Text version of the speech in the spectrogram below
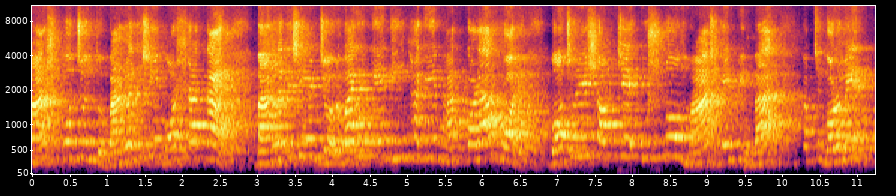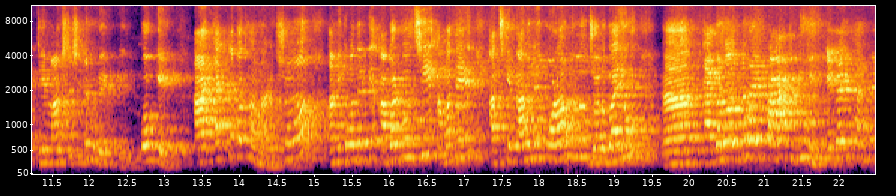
মাস পর্যন্ত বাংলাদেশে বর্ষাকাল। বাংলাদেশের জলবায়ুকে তিন ভাগে ভাগ করা হয়। বছরের সবচেয়ে উষ্ণ মাস এপ্রিল বা সবচেয়ে গরমের যে মাসটা সেটা হলো এপ্রিল। ওকে, আর একটা কথা নয় শোনো, আমি তোমাদেরকে আবার বলছি, আমাদের আজকে তাহলে পড়া হলো জলবায়ু এগারো অধ্যায় পার্ট দুই এটাই থাকবে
